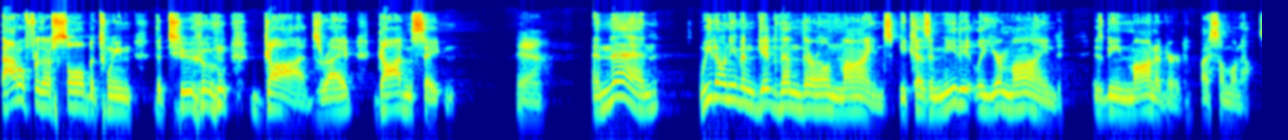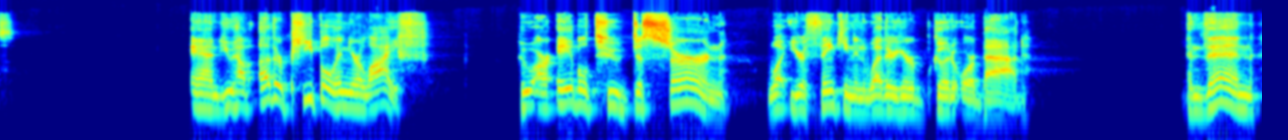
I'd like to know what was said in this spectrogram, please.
battle for their soul between the two gods, right? God and Satan. Yeah. And then we don't even give them their own minds because immediately your mind is being monitored by someone else. And you have other people in your life who are able to discern what you're thinking and whether you're good or bad. And then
